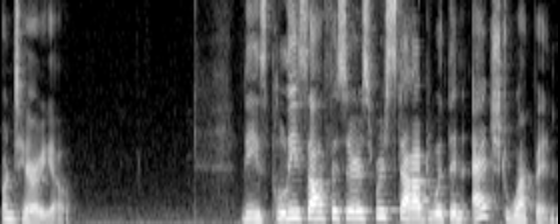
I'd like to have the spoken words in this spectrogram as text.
Ontario. These police officers were stabbed with an edged weapon.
